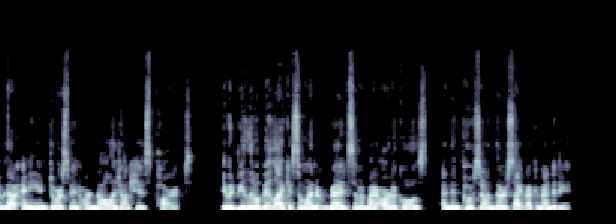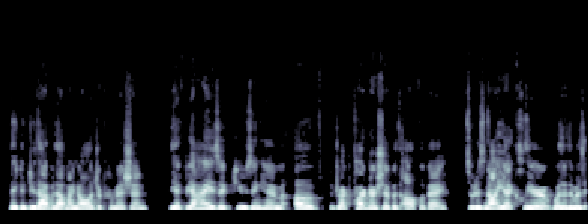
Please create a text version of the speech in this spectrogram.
and without any endorsement or knowledge on his part. It would be a little bit like if someone read some of my articles and then posted on their site recommending it. They could do that without my knowledge or permission. The FBI is accusing him of a direct partnership with Alphabay. So it is not yet clear whether there was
